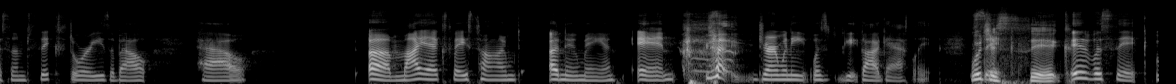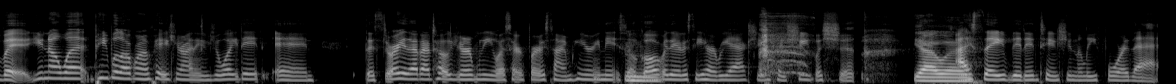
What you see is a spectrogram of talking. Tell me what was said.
some sick stories about how um my ex FaceTimed a new man, and Germani was got gaslit. Which is Sick. sick. It was sick, but you know what? People over on Patreon enjoyed it, and the story that I told Germani was her first time hearing it. So Mhm. go over there to see her reaction because she was shook. yeah, well, I saved it intentionally for that.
